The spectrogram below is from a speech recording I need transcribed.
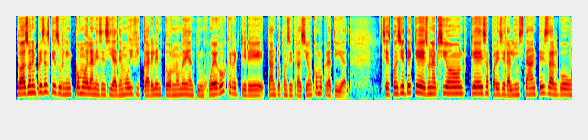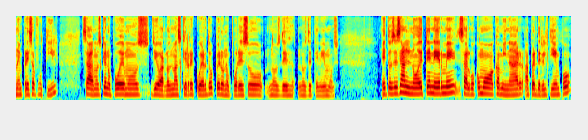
todas son empresas que surgen como de la necesidad de modificar el entorno mediante un juego que requiere tanto concentración como creatividad. Si es consciente que es una acción que desaparecerá al instante, es algo, una empresa fútil, sabemos que no podemos llevarnos más que recuerdo, pero no por eso nos, nos detenemos. Entonces al no detenerme, salgo como a caminar, a perder el tiempo.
